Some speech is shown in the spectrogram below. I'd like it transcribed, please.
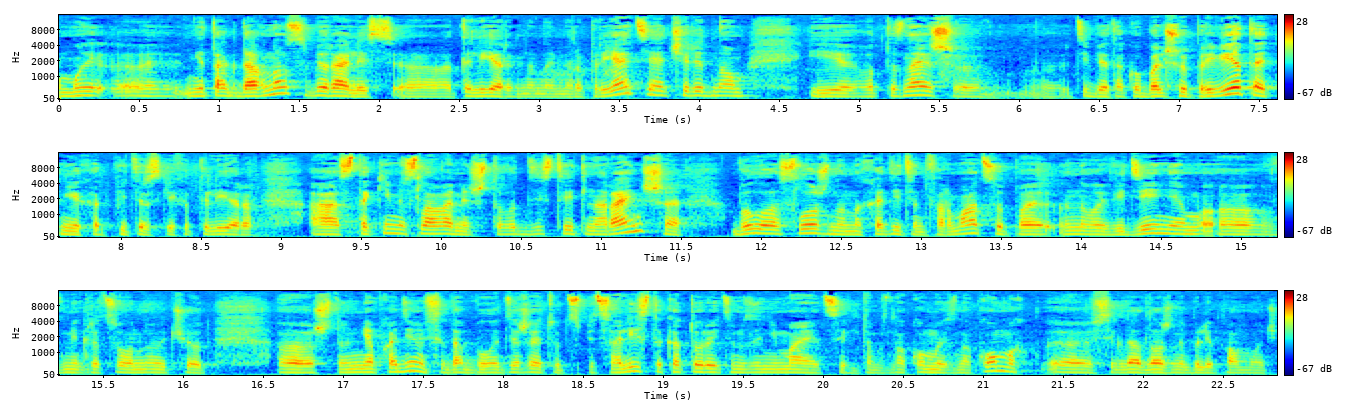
Мы э, не так давно собирались э, ательерами на мероприятии очередном, и вот ты знаешь, э, тебе такой большой привет от них, от питерских ательеров, а с такими словами, что вот действительно раньше было сложно находить информацию по нововведениям в миграционный учет, что необходимо всегда было держать вот специалиста, который этим занимается, или там знакомые знакомых всегда должны были помочь.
